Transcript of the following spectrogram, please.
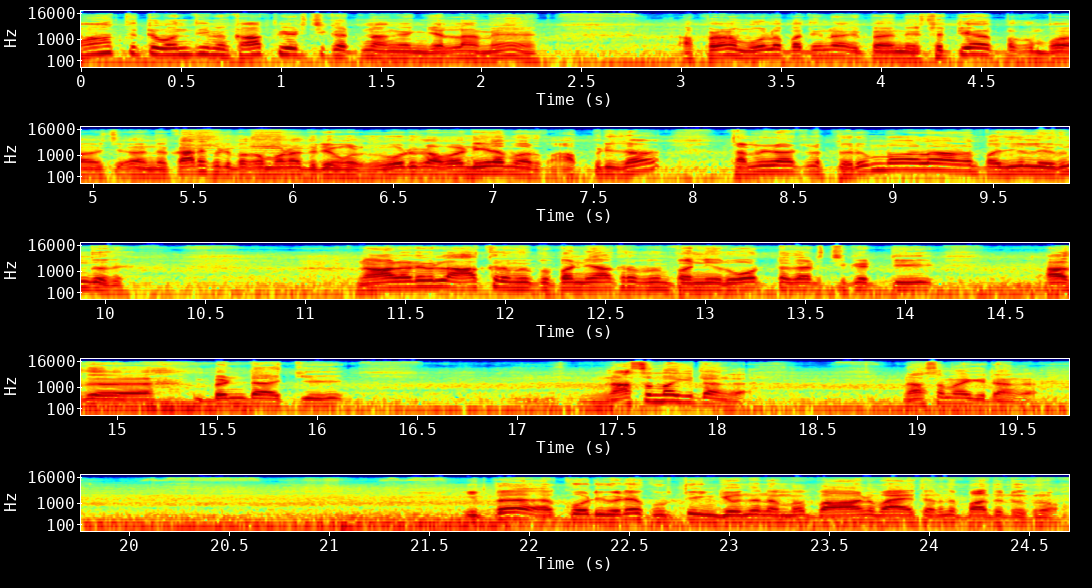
பார்த்துட்டு வந்து இவன் காப்பி அடித்து கட்டினாங்க இங்கே எல்லாமே. அப்போலாம் நம்ம பார்த்தீங்கன்னா இப்போ இந்த செட்டியார் பக்கம் போ அந்த காரைக்குடி பக்கம் போனால் தெரியும் உங்களுக்கு. ரோடுகள் அவ்வளோ நீளமாக இருக்கும். அப்படி தான் தமிழ்நாட்டில் பெரும்பாலான பகுதிகள் இருந்தது. நாளடைவில் ஆக்கிரமிப்பு பண்ணி ஆக்கிரமிப்பு பண்ணி ரோட்டை கடிச்சு கட்டி அதை பெண்டாக்கி நாசமாக்கிட்டாங்க. நாசமாக்கிட்டாங்க. இப்போ கோடி கோடியாக கொடுத்து இங்கே வந்து நம்ம பானு வாயை திறந்து பார்த்துட்டு இருக்கிறோம்.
